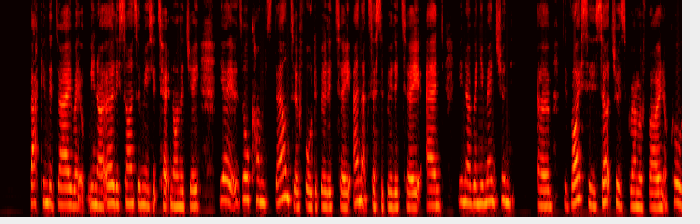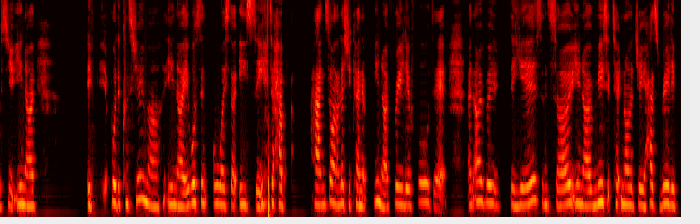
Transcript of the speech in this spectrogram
back in the day when you know early science and music technology, yeah, it all comes down to affordability and accessibility. And you know when you mention um, devices such as gramophone, of course you you know if for the consumer, you know, it wasn't always that easy to have hands on unless you can, you know, freely afford it. And over the years, and so, you know, music technology has really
